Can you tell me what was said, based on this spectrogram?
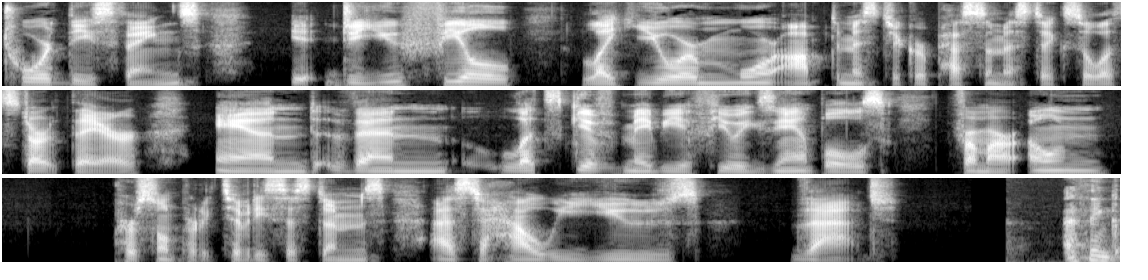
toward these things. It, do you feel like you're more optimistic or pessimistic? So let's start there, and then let's give maybe a few examples from our own personal productivity systems as to how we use that. I think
